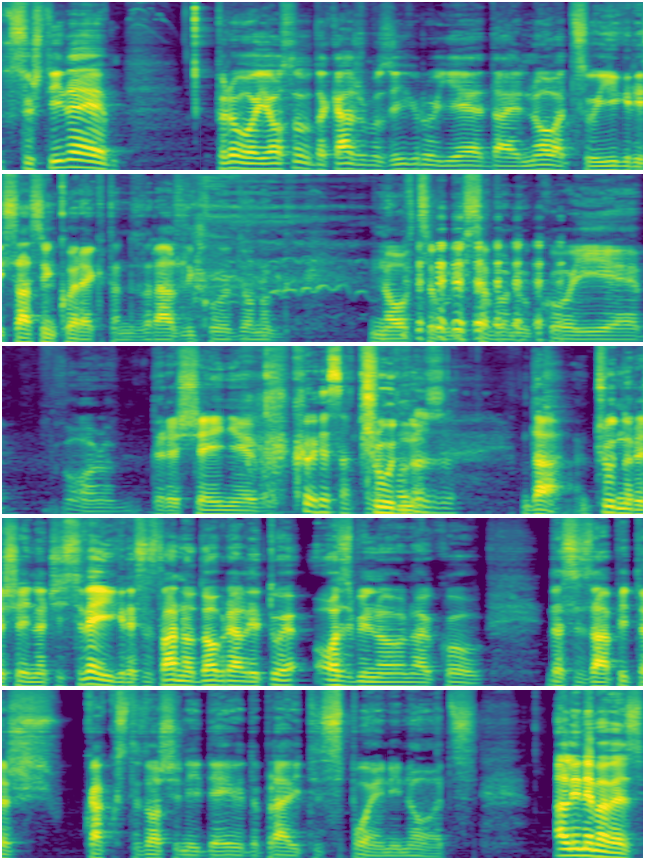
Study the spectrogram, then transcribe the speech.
suština je, prvo i osnovno da kažemo za igru je da je novac u igri sasvim korektan, za razliku od onog novca u Lisabonu koji je ono, rešenje koji je sad čudno. Da, čudno rešenje. Znači sve igre su stvarno dobre, ali tu je ozbiljno onako da se zapitaš kako ste došli na ideju da pravite spojeni novac. Ali nema veze.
